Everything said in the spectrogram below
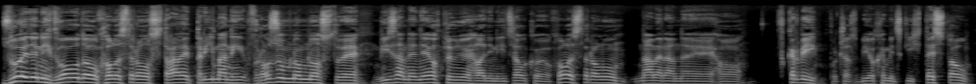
Z uvedených dôvodov cholesterol v strave príjmaný v rozumnom množstve významne neovplyvňuje hladiny celkového cholesterolu, nameraného v krvi počas biochemických testov.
